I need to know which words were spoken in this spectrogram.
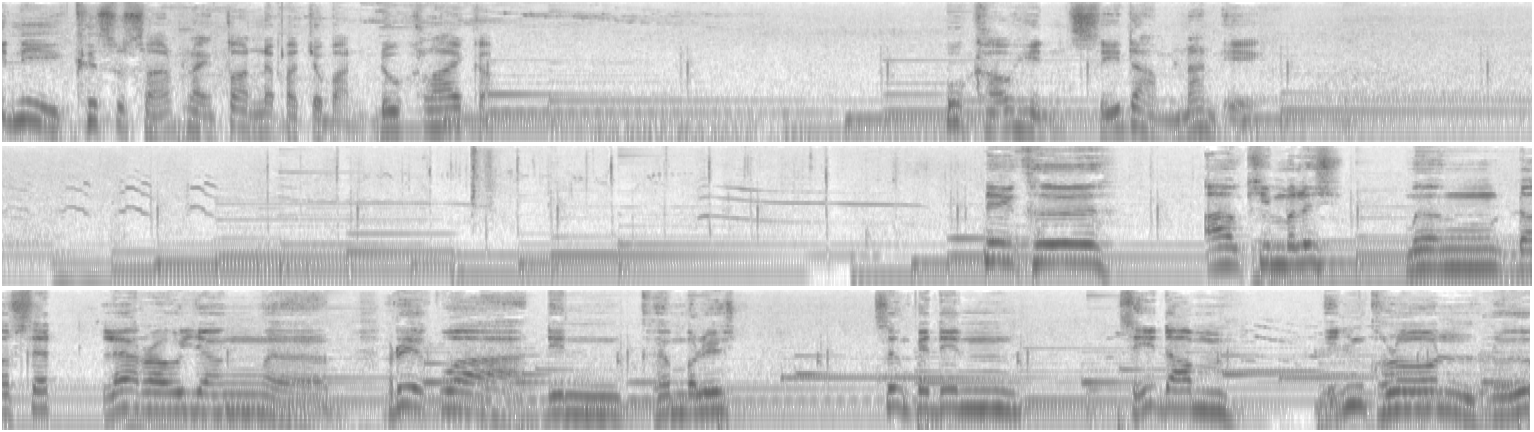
ที่นี่คือสุสานแพลงก์ต้นในปัจจุบันดูคล้ายกับภูเขาหินสีดำนั่นเอง นี่คืออัลคิมบลิชเมืองดอร์เซตและเรายังเเรียกว่าดินเคมบริชซึ่งเป็นดินสีดำหินโคลนหรือ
